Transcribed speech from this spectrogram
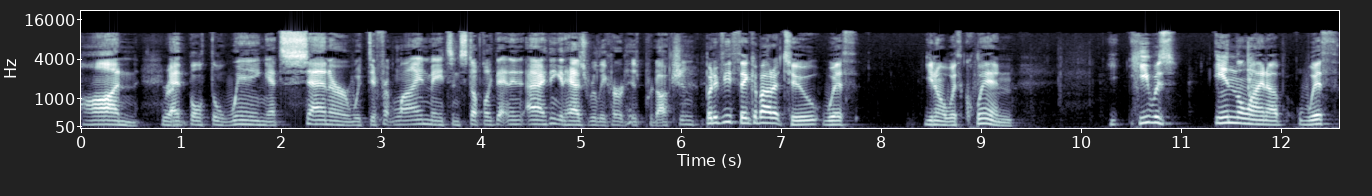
ton at both the wing, at center, with different line mates and stuff like that. And I think it has really hurt his production. but if you think about it too with you know with quinn he- was in the lineup with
